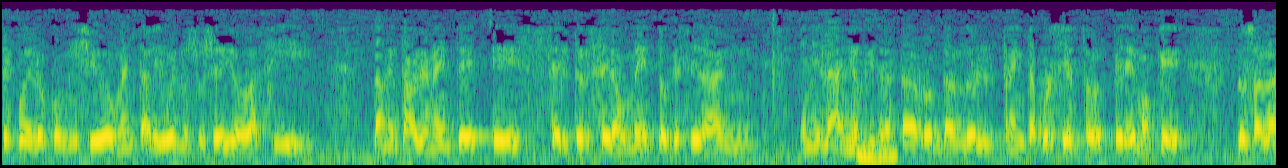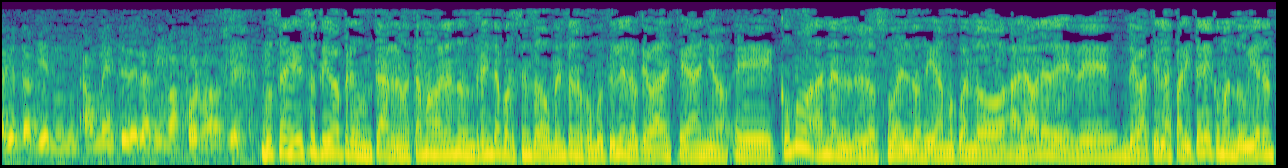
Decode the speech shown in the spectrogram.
después de los comicios aumentar y bueno, sucedió así. Lamentablemente es el tercer aumento que se da en, en el año, que ya está rondando el 30%. Esperemos que los salarios también aumenten de la misma forma, ¿no es cierto? Vos sabés, eso te iba a preguntar, ¿no? estamos hablando de un 30% de aumento en los combustibles en lo que va de este año. Eh, ¿Cómo andan los sueldos, digamos, cuando a la hora de, de debatir las paritarias, cómo anduvieron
